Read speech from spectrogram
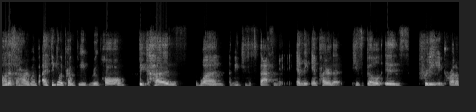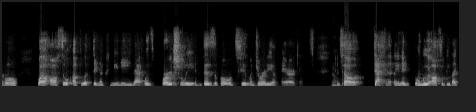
Oh, that's a hard one. But I think it would probably be RuPaul because one, I mean, he's just fascinating. And the empire that he's built is pretty incredible while also uplifting a community that was virtually invisible to majority of Americans. Yeah. And so definitely. And it, we would also be like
